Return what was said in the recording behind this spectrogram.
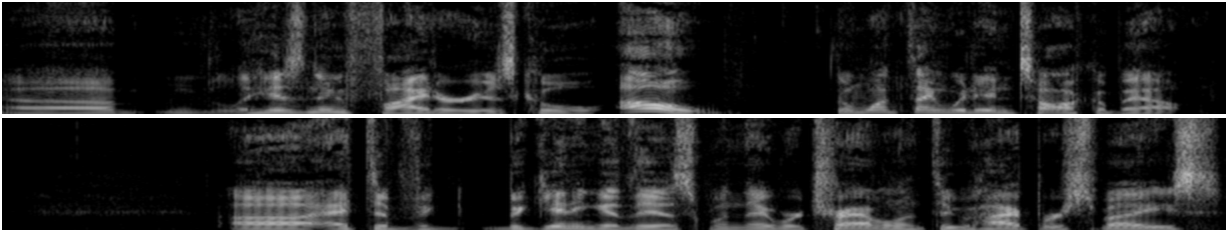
Uh, his new fighter is cool. Oh, the one thing we didn't talk about uh, at the be- beginning of this when they were traveling through hyperspace,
